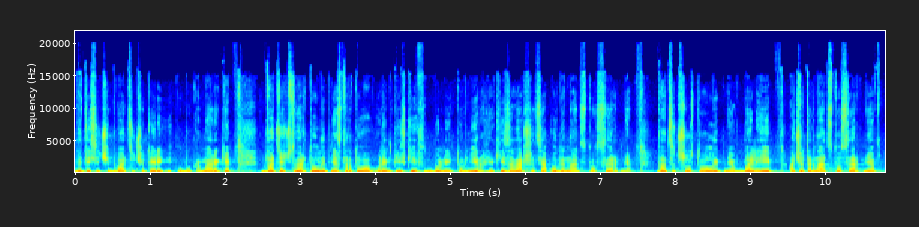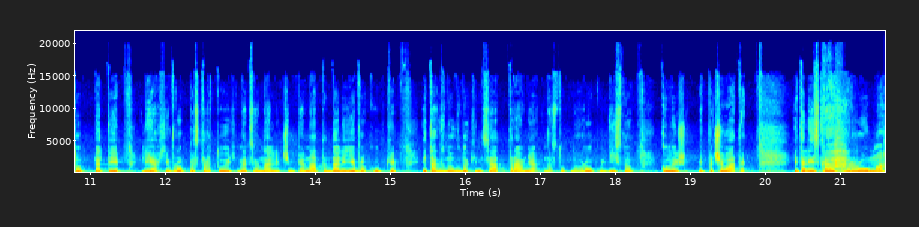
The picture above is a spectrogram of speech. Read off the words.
2024 і Кубок Америки. 24 липня стартував Олімпійський футбольний турнір, який завершиться 11 серпня. 26 липня в Бельгії, а 14 серпня в топ-5 лігах Європи стартують національні чемпіонати, далі Єврокубки. І так знову до кінця травня наступного року. Дійсно, коли ж відпочивати. Італійська Рома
